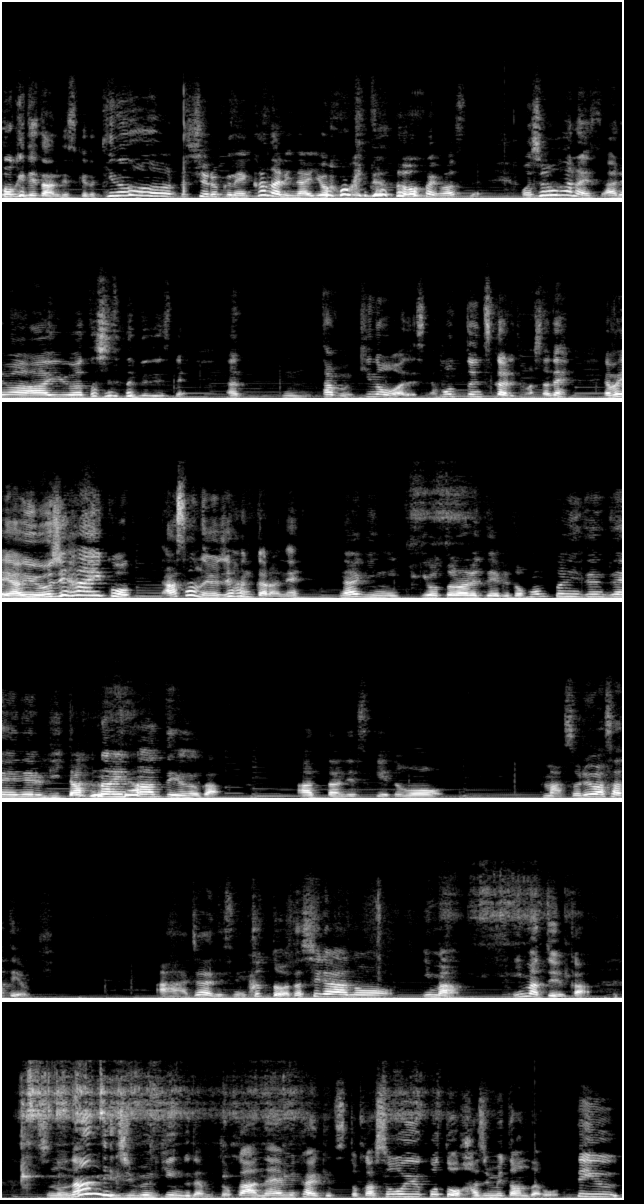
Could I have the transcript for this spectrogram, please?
ボケてたんですけど、昨日の収録ね、かなり内容ボケてたと思いますね。もうしょうがないです。あれはああいう私なんでですね。あうん、多分昨日はですね、本当に疲れてましたね。やっぱり4時半以降、朝の4時半からね、なぎに気を取られていると、本当に全然エネルギー足んないなっていうのがあったんですけれども、まあ、それはさておき。ああ、じゃあですね、ちょっと私があの、今、今というか、そのなんで自分キングダムとか悩み解決とかそういうことを始めたんだろうっていう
